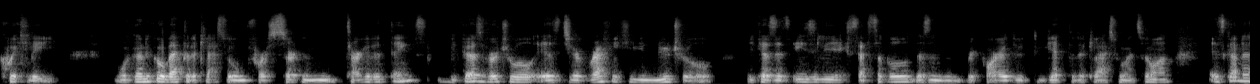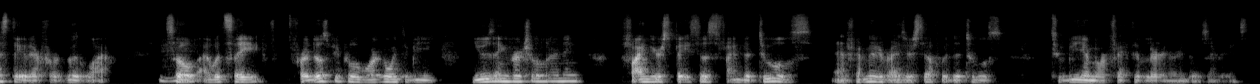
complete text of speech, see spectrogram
quickly we're going to go back to the classroom for certain targeted things. Because virtual is geographically neutral because it's easily accessible doesn't require you to get to the classroom and so on it's going to stay there for a good while. Mm-hmm. so i would say for those people who are going to be using virtual learning find your spaces find the tools and familiarize yourself with the tools to be a more effective learner in those areas.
